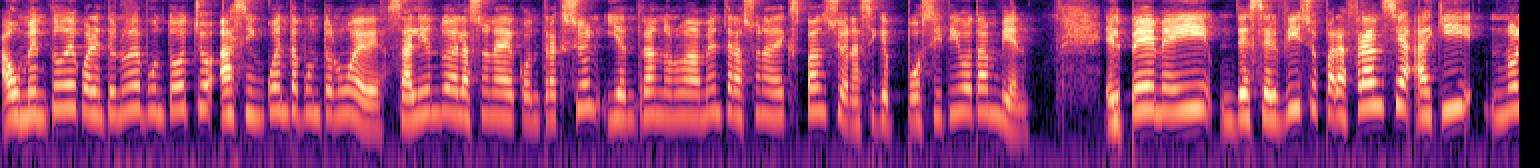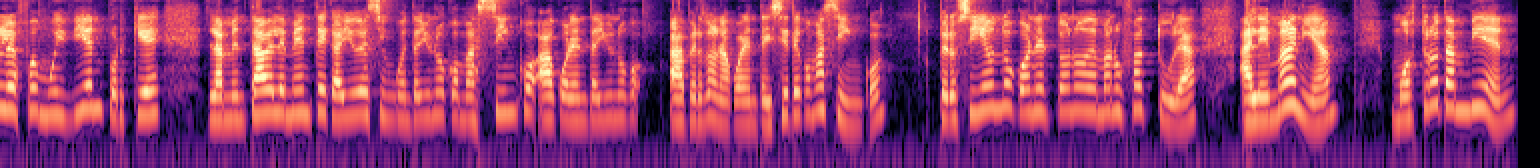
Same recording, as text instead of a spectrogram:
aumentó de 49.8 a 50.9, saliendo de la zona de contracción y entrando nuevamente a la zona de expansión, así que positivo también. El PMI de servicios para Francia aquí no le fue muy bien porque lamentablemente cayó de 51,5 a 41 a perdón, a 47,5, pero siguiendo con el tono de manufactura, Alemania mostró también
